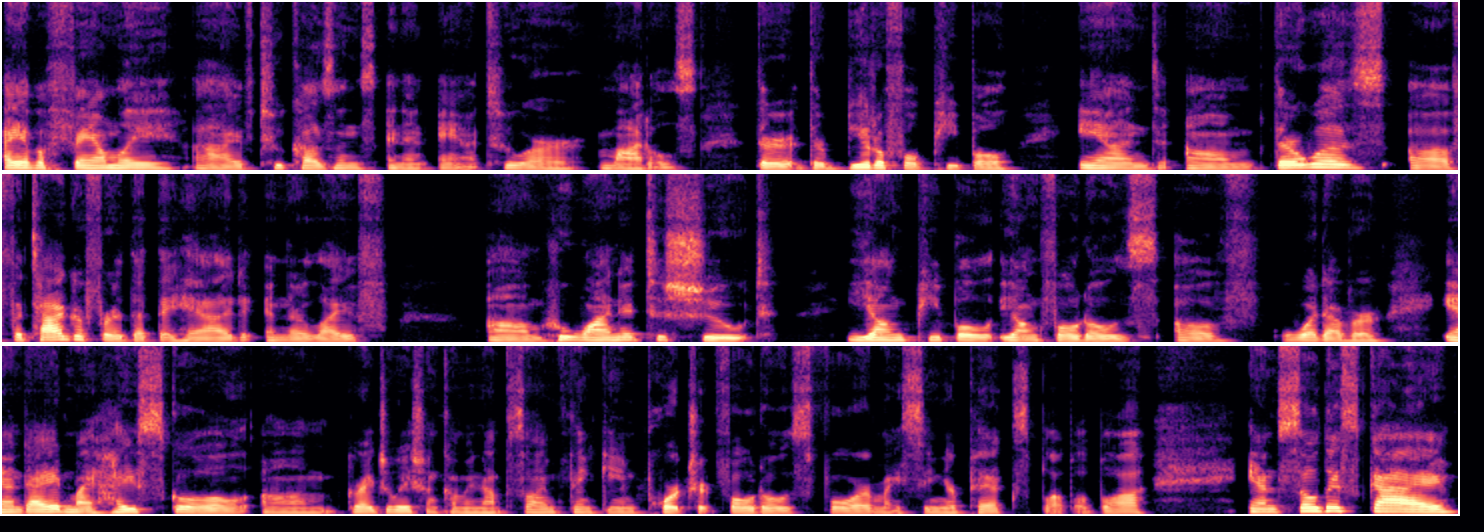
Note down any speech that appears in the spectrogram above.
I have a family. uh, I have two cousins and an aunt who are models. They're they're beautiful people, and um, there was a photographer that they had in their life um, who wanted to shoot young people, young photos of whatever. And I had my high school um, graduation coming up. So I'm thinking portrait photos for my senior pics, blah, blah, blah. And so this guy,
